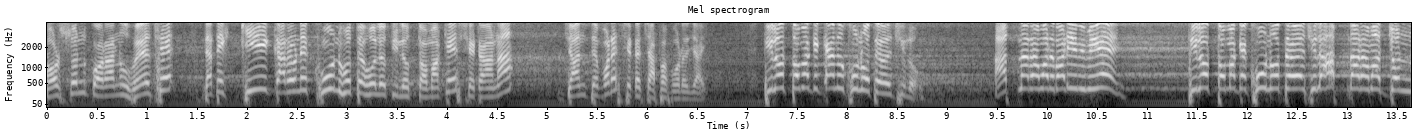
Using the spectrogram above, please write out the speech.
ধর্ষণ করানো হয়েছে, যাতে কি কারণে খুন হতে হলো তিলোত্তমাকে সেটা না জানতে পারে, সেটা চাপা পড়ে যায়। তিলোত্তমাকে কেন খুন হতে হয়েছিল? আপনার আমার বাড়ির মেয়ে। তিলোত্তমাকে খুন হতে হয়েছিল আপনার আমার জন্য।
